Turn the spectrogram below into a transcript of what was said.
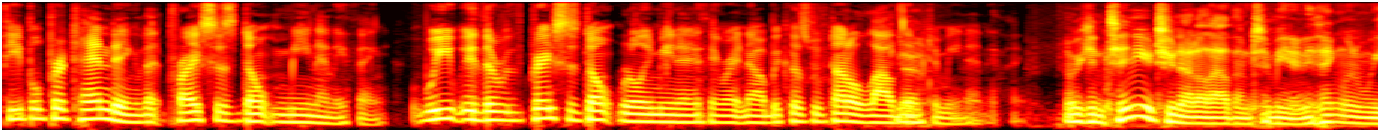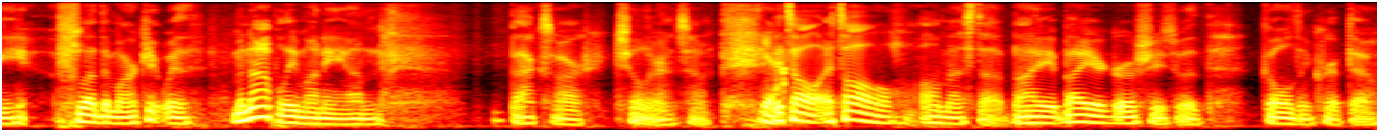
people pretending that prices don't mean anything. We the prices don't really mean anything right now because we've not allowed them to mean anything. And we continue to not allow them to mean anything when we flood the market with monopoly money on backs of our children. So Yeah. it's all it's all all messed up. Buy buy your groceries with gold and crypto.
